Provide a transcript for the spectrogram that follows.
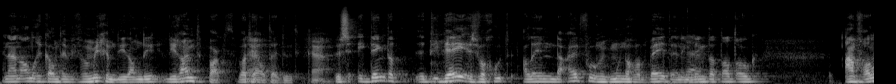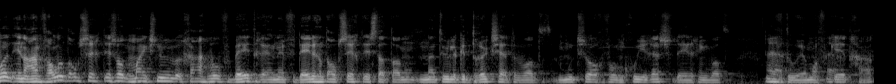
En aan de andere kant heb je Van Michem die dan die, die ruimte pakt, wat hij altijd doet. ja. Dus ik denk dat het idee is wel goed, alleen de uitvoering moet nog wat beter. En ik Ja. denk dat dat ook aanvallend, in aanvallend opzicht is wat Mike nu graag wil verbeteren. En in verdedigend opzicht is dat dan natuurlijk het druk zetten wat moet zorgen voor een goede restverdediging, wat af Ja. en toe helemaal verkeerd gaat.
